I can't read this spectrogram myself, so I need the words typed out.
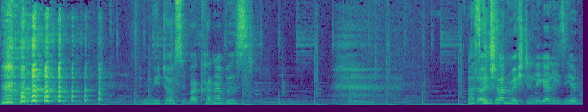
Mythos über Cannabis. Was Deutschland möchte legalisieren.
